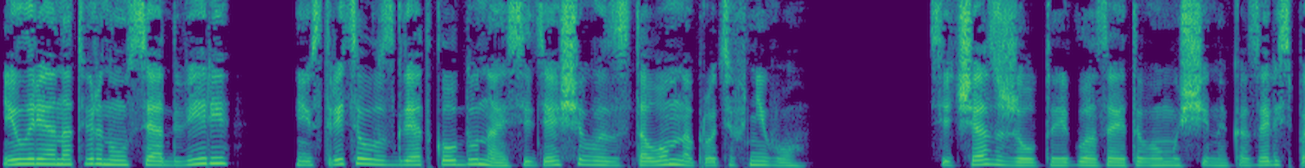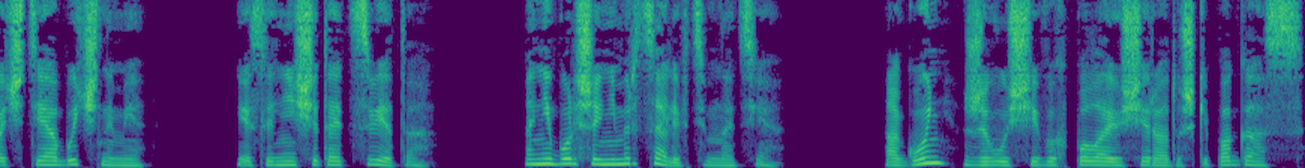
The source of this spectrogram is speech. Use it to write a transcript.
Илриан отвернулся от двери и встретил взгляд колдуна, сидящего за столом напротив него. Сейчас желтые глаза этого мужчины казались почти обычными, если не считать цвета. Они больше не мерцали в темноте. Огонь, живущий в их пылающей радужке, погас.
